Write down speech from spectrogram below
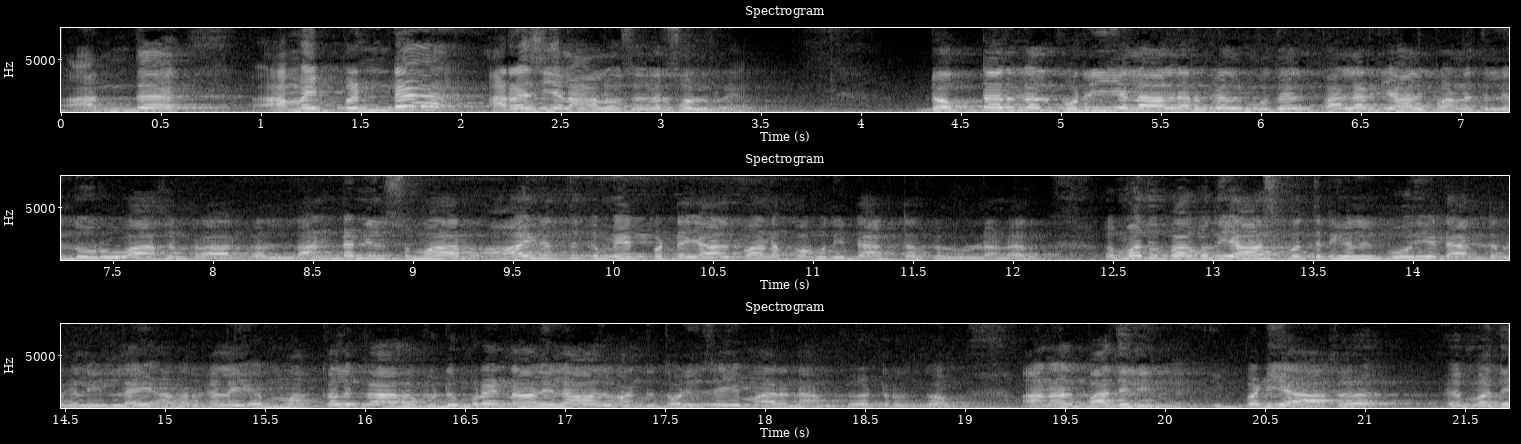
அந்த அமைப்புண்ட அரசியல் ஆலோசகர் சொல்கிறேன் டாக்டர்கள் பொறியியலாளர்கள் முதல் பலர் யாழ்ப்பாணத்திலிருந்து உருவாகின்றார்கள். லண்டனில் சுமார் ஆயிரத்துக்கும் மேற்பட்ட யாழ்ப்பாண பகுதி டாக்டர்கள் உள்ளனர். எமது பகுதி ஆஸ்பத்திரிகளில் போதிய டாக்டர்கள் இல்லை. அவர்களை மக்களுக்காக விடுமுறை நாளிலாவது வந்து தொழில் செய்யுமாறு நாம் கேட்டிருந்தோம். ஆனால் பதில் இல்லை. இப்படியாக எமது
